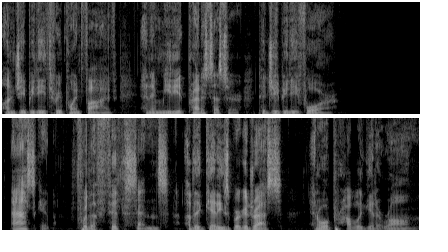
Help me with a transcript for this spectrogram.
on GPT 3.5, an immediate predecessor to GPT 4. Ask it for the fifth sentence of the Gettysburg Address, and it will probably get it wrong.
